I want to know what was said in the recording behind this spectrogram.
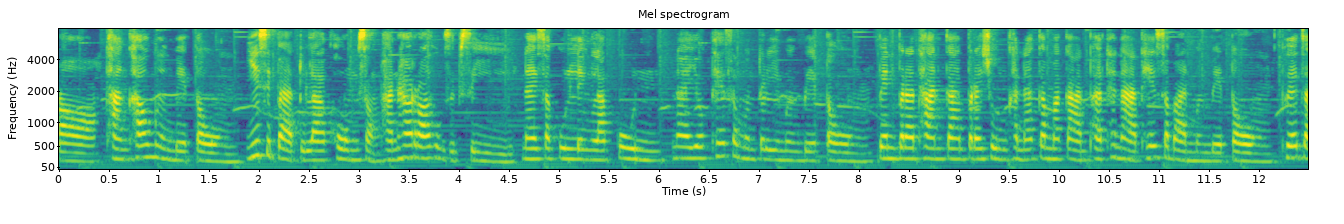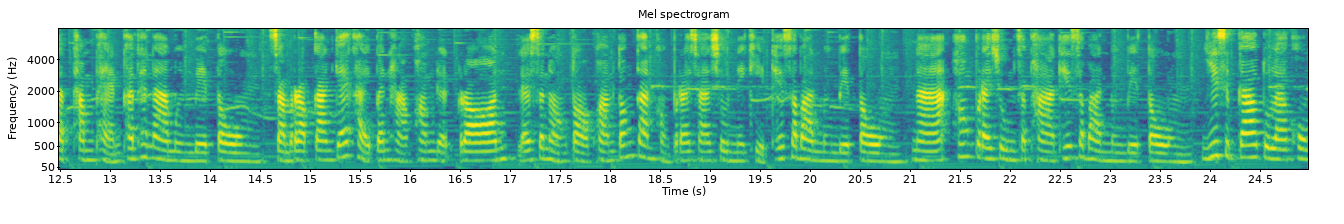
รอ ทางเข้าเมืองเบตง 28 ตุลาคม 2564 นายสกุลเล็งลักกุล นายกเทศมนตรีเมืองเบตง เป็นประธานการประชุมคณะกรรมการพัฒนาเทศบาลเมืองเบตง เพื่อจัดทำแผนพัฒนาเมืองเบตงสำหรับการแก้ไขปัญหาความเดือดร้อน และสนองต่อความต้องการของประชาชนในเขตเทศบาลเมืองเบตง ณ ห้องประชุมสภาเทศบาลเมืองเบตง 29 ตุลาาคม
